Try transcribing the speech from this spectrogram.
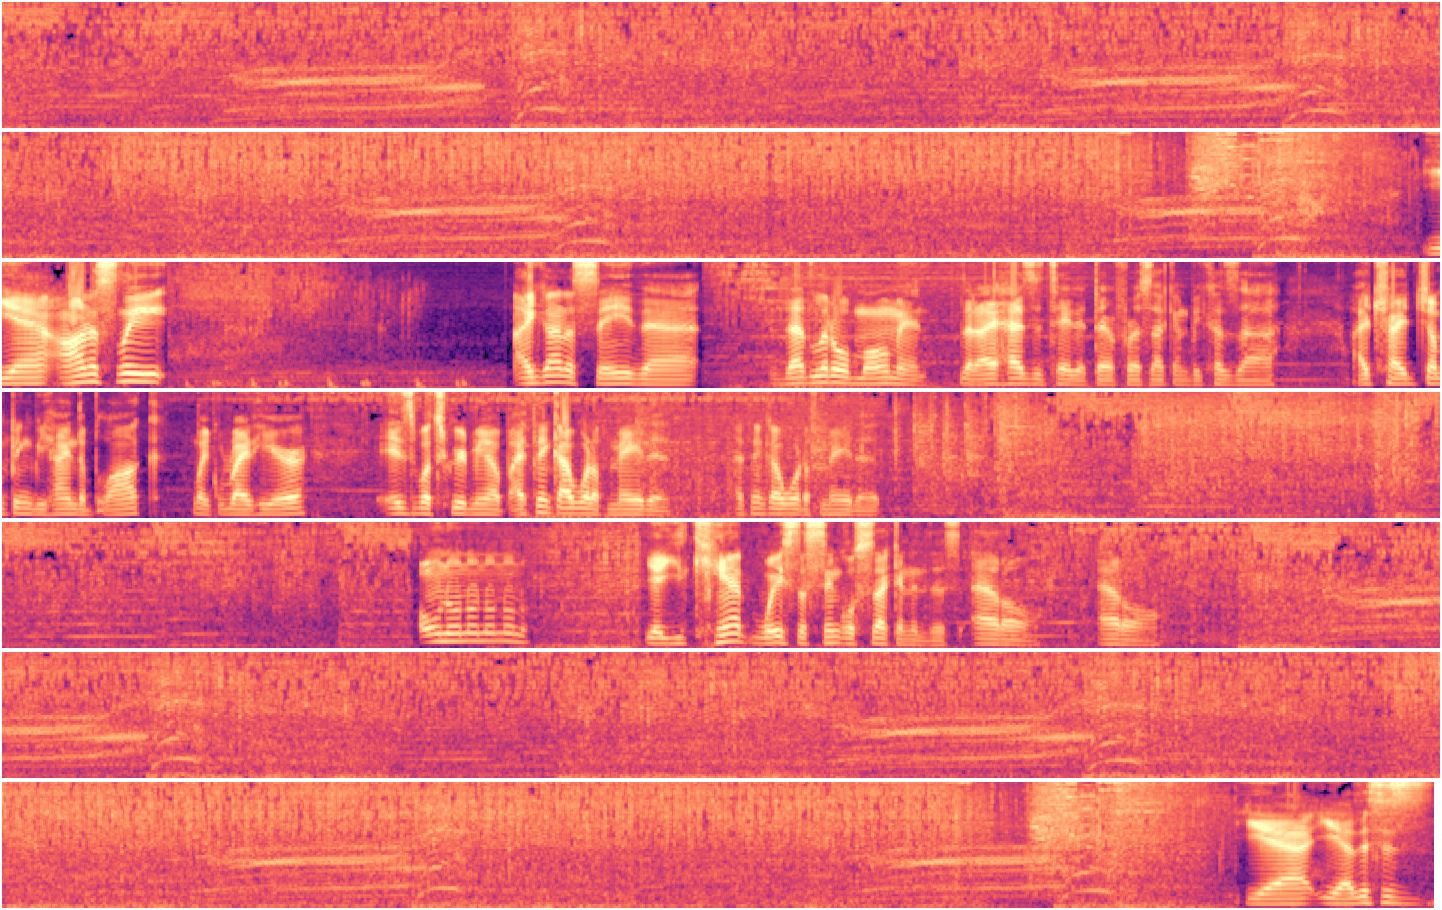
Yeah, honestly, I gotta say that that little moment that I hesitated there for a second because uh, I tried jumping behind the block, like right here, is what screwed me up. I think I would have made it. I think I would have made it. Oh, no, no, no, no, no. Yeah, you can't waste a single second in this at all. At all. Yeah, yeah, this is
